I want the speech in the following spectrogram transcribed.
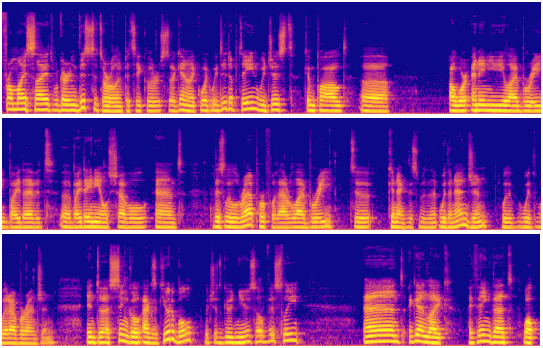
from my side regarding this tutorial in particular. So again like what we did obtain we just compiled uh, our NNUE library by David, uh, by Daniel Shawul, and this little wrapper for that library to connect this with, with an engine, with, with whatever engine, into a single executable, which is good news, obviously. And again, like, I think that, well,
